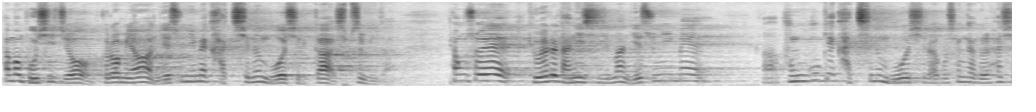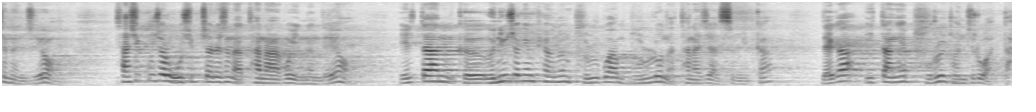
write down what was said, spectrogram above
한번 보시죠. 그러면 예수님의 가치는 무엇일까 싶습니다. 평소에 교회를 다니시지만 예수님의 아, 궁극의 가치는 무엇이라고 생각을 하시는지요? 49절, 50절에서 나타나고 있는데요. 일단 그 은유적인 표현은 불과 물로 나타나지 않습니까? 내가 이 땅에 불을 던지러 왔다.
